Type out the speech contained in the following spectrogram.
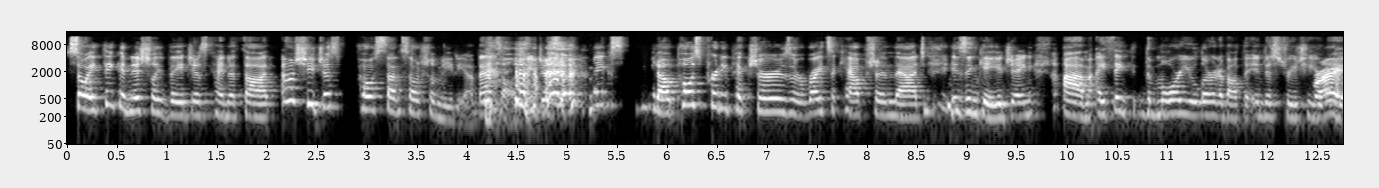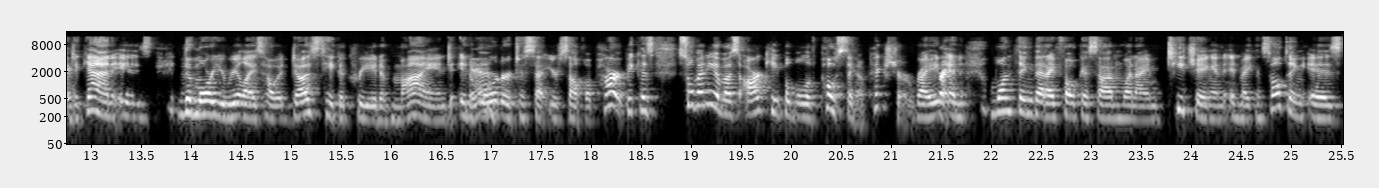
So I think initially they just kind of thought, "Oh, she just posts on social media. That's all. She just makes you know post pretty pictures or writes a caption that is engaging um, i think the more you learn about the industry to your right. point again is the more you realize how it does take a creative mind in yeah. order to set yourself apart because so many of us are capable of posting a picture right, right. and one thing that i focus on when i'm teaching and in my consulting is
